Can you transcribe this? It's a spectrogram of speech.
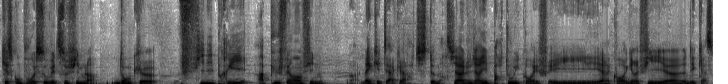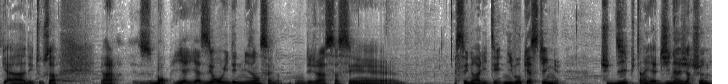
qu'est-ce qu'on pourrait sauver de ce film-là Donc, euh, Philippe Rie a pu faire un film. Le mec était artiste martial, je veux dire, il est partout, il, à la chorégraphie euh, des cascades et tout ça. Bon, il y, a- a zéro idée de mise en scène. Donc déjà, ça c'est c'est une réalité. Niveau casting, tu te dis putain, il y a Gina Gershon.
